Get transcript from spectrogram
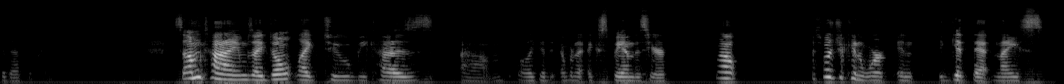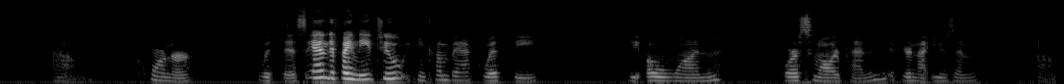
But that's okay. Sometimes I don't like to because, um, well, I could, I'm going to expand this here. Well, I suppose you can work and get that nice um, corner with this. And if I need to, we can come back with the the 01 or a smaller pen if you're not using um,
